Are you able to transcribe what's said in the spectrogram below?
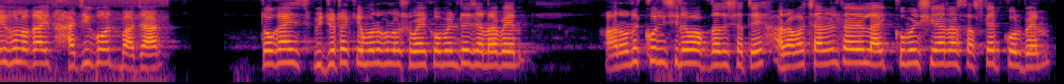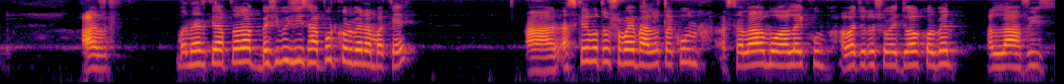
এই হলো গাইজ হাজিগঞ্জ বাজার। তো গাইজ ভিডিওটা কেমন হলো সবাই কমেন্টে জানাবেন। আর অনেকক্ষণই ছিলাম আপনাদের সাথে। আর আমার চ্যানেলটারে লাইক কমেন্ট শেয়ার আর সাবস্ক্রাইব করবেন। আর মানে আর কি আপনারা বেশি বেশি সাপোর্ট করবেন আমাকে। আর আজকের মতো সবাই ভালো থাকুন। আসসালামু আলাইকুম। আমার জন্য সবাই দোয়া করবেন। আল্লাহ হাফিজ।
